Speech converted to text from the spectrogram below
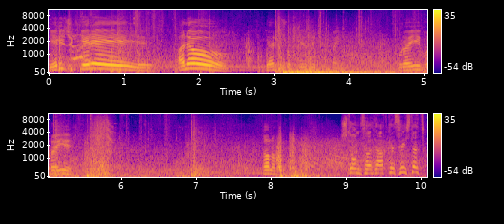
Geri çık geri. Alo. Gerçi çok geride çıkmayın. Burayı burayı. Tutalım. Sturmsoldat gesichtet!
